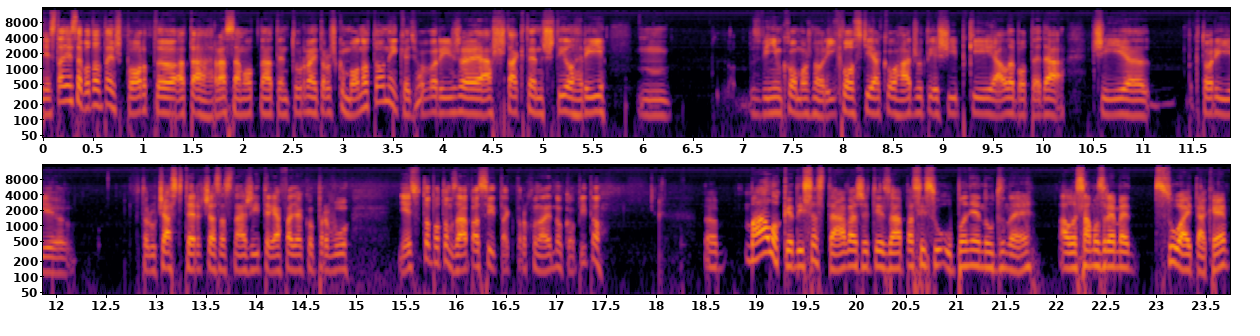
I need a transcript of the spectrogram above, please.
Nestane sa potom ten šport e, a tá hra samotná, ten turnaj trošku monotónny, keď hovorí, že až tak ten štýl hry mm, s výnimkou možno rýchlosti, ako hádžu tie šípky, alebo teda či e, ktorý, e, ktorú časť terča sa snaží triafať ako prvú. Nie sú to potom zápasy tak trochu na jedno kopito? E, Málo kedy sa stáva, že tie zápasy sú úplne nudné, ale samozrejme sú aj také,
